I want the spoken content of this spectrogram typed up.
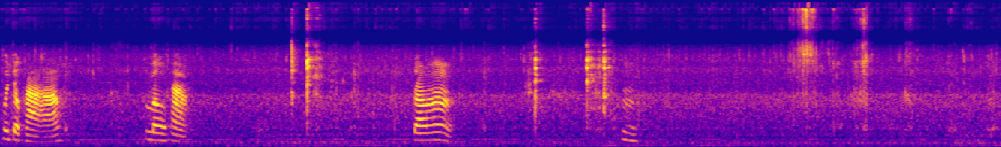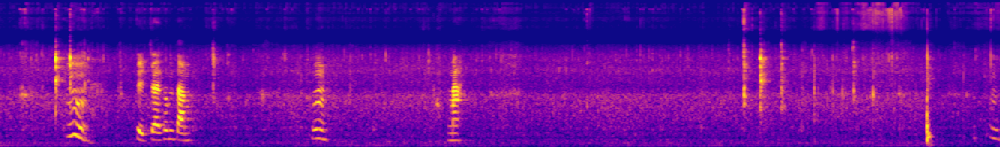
ผู้เจ้าขาเบิ่งค่ะจ้าอืมอืมติดใจส้มตำอืม มา อืม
